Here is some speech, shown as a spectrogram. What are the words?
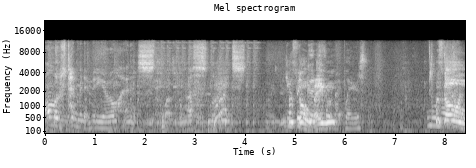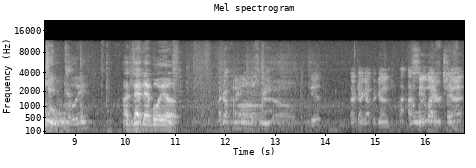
almost 10 minute video, and it's Last couple us looking at stupid Let's go, good baby. Fortnite players. Let's Content. go. I jacked that boy up. I dropped a new on the street. Oh, good. That guy got the gun. I, I See you later, chat.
